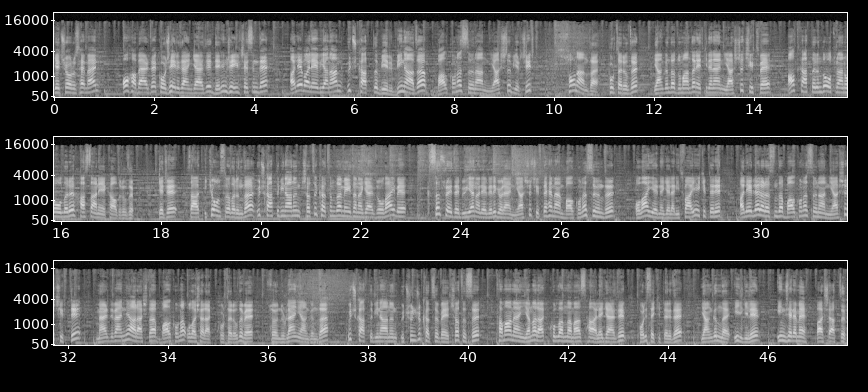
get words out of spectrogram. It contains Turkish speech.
geçiyoruz hemen. O haberde Kocaeli'den geldi. Derince ilçesinde alev alev yanan 3 katlı bir binada balkona sığınan yaşlı bir çift son anda kurtarıldı. Yangında dumandan etkilenen yaşlı çift ve alt katlarında oturan oğulları hastaneye kaldırıldı. Gece saat 2.10 sıralarında 3 katlı binanın çatı katında meydana geldi olay ve kısa sürede büyüyen alevleri gören yaşlı çifte hemen balkona sığındı. Olay yerine gelen itfaiye ekipleri alevler arasında balkona sığınan yaşlı çifti merdivenli araçla balkona ulaşarak kurtarıldı ve söndürülen yangında 3 katlı binanın 3. katı ve çatısı tamamen yanarak kullanılamaz hale geldi. Polis ekipleri de yangınla ilgili inceleme başlattı.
